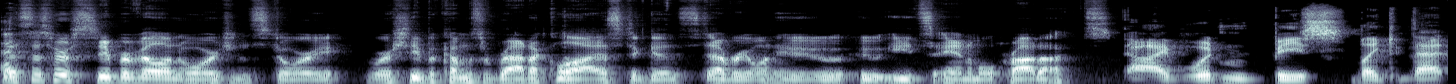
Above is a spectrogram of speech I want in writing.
This is her supervillain origin story, where she becomes radicalized against everyone who who eats animal products. I wouldn't be like that.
